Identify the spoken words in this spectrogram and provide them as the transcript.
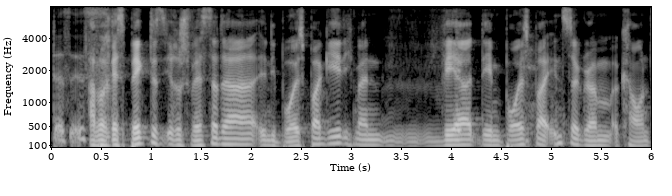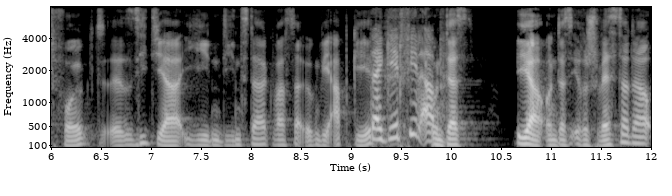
Das ist Aber Respekt, dass ihre Schwester da in die Boys Bar geht. Ich meine, wer dem Boys Bar Instagram-Account folgt, äh, sieht ja jeden Dienstag, was da irgendwie abgeht. Da geht viel ab. Und das, ja, und dass ihre Schwester da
